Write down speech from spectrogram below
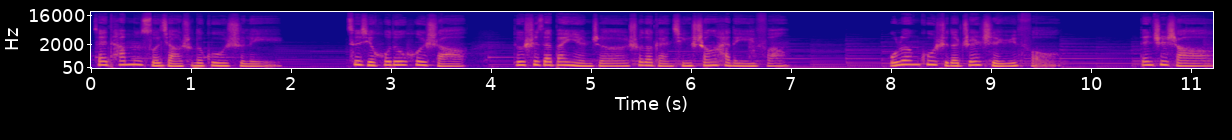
在他们所讲述的故事里，自己或多或少。都是在扮演着受到感情伤害的一方，无论故事的真实与否，但至少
